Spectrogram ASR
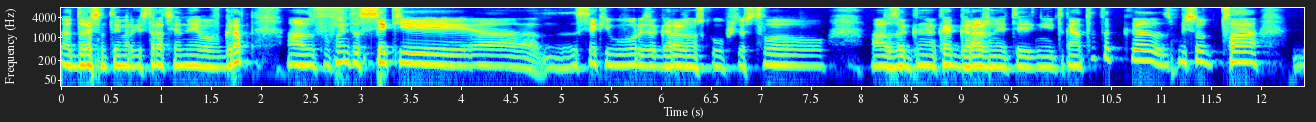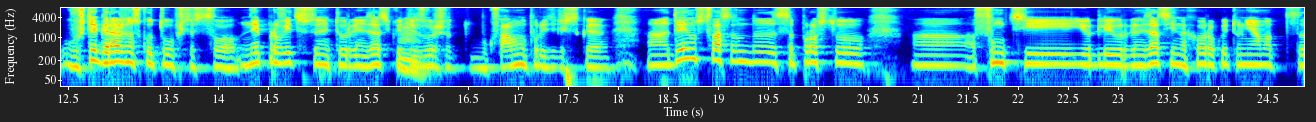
адресната им регистрация не е в град. А, в момента всеки, а, всеки говори за гражданско общество, а, за как гражданите и така нататък. А, В смисъл, това въобще гражданското общество, неправителствените организации, които извършват буквално политическа а, дейност, това са, са просто а, функции или организации на хора, които нямат, а,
